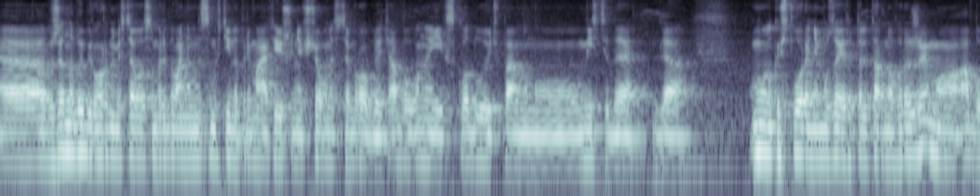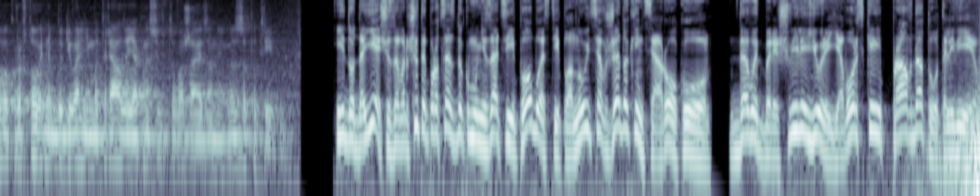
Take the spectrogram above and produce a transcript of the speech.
Е, Вже на вибір органу місцевого самоврядування вони самостійно приймають рішення, що вони з цим роблять, або вони їх складують в певному місці, де для умовно кажучи, створення музею тоталітарного режиму, або використовувати будівельні матеріали, як вони собі то вважають за ними за потрібне. І додає, що завершити процес декомунізації по області планується вже до кінця року. Давид Берішвілі, Юрій Яворський. Правда, тут Львів.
